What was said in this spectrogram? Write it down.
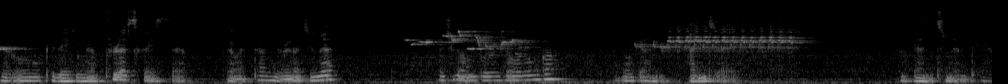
이렇게 내리면 플러스가 있어요. 이거 딱 눌러주면 아직 안 보여서 그런가? 여기 앉, 앉아요. 여기 앉으면 돼요.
